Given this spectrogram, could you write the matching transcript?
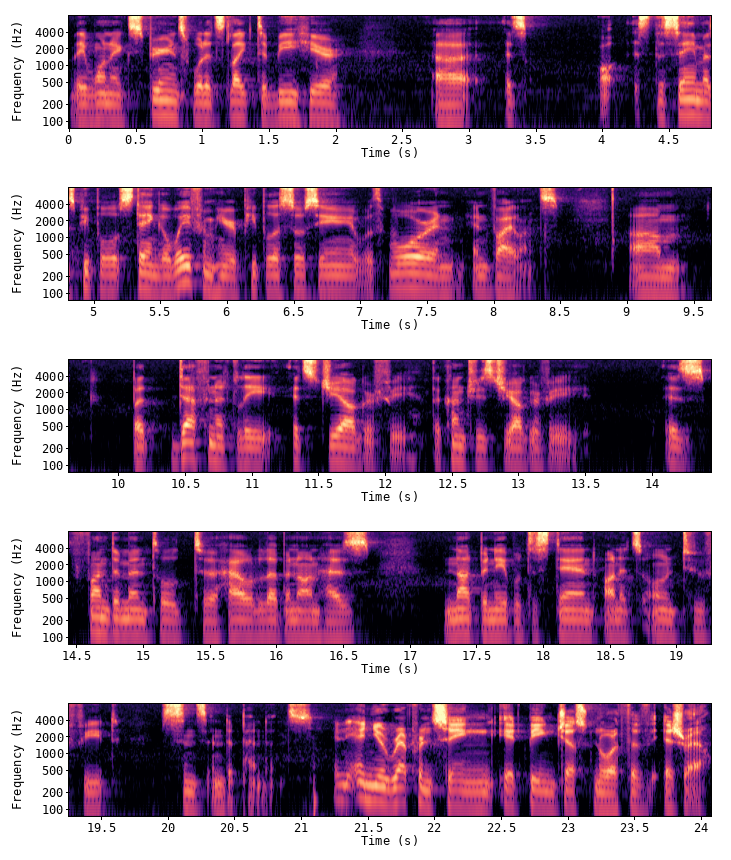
they want to experience what it's like to be here. Uh, it's it's the same as people staying away from here, people associating it with war and, and violence. Um, but definitely its geography, the country's geography, is fundamental to how Lebanon has not been able to stand on its own two feet since independence. And, and you're referencing it being just north of Israel?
